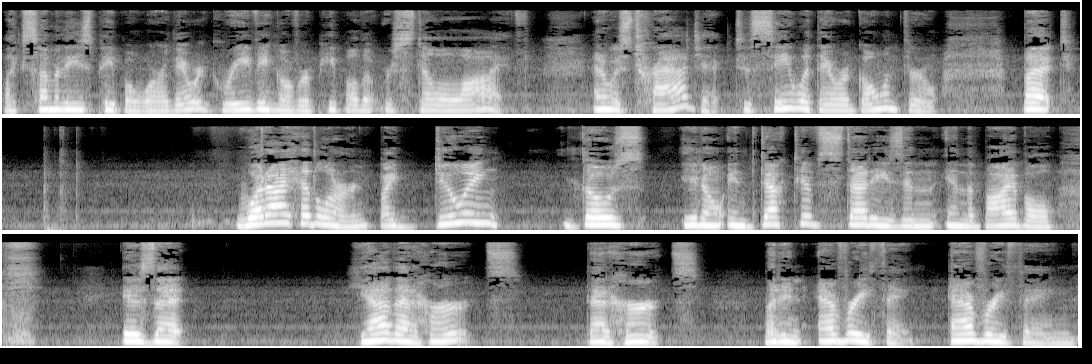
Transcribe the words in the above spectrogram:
like some of these people were, they were grieving over people that were still alive. And it was tragic to see what they were going through. But what I had learned by doing those, you know, inductive studies in, in the Bible is that, yeah, that hurts. That hurts. But in everything, everything,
